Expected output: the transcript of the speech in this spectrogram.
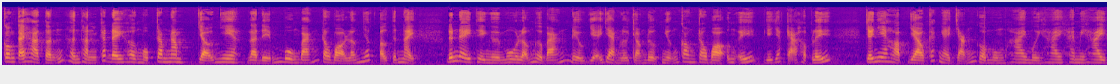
Còn tại Hà Tĩnh, hình thành cách đây hơn 100 năm, chợ Nhe là điểm buôn bán trâu bò lớn nhất ở tỉnh này. Đến đây thì người mua lẫn người bán đều dễ dàng lựa chọn được những con trâu bò ưng ý với giá cả hợp lý. Chợ Nhe họp vào các ngày chẵn gồm mùng 2, 12, 22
